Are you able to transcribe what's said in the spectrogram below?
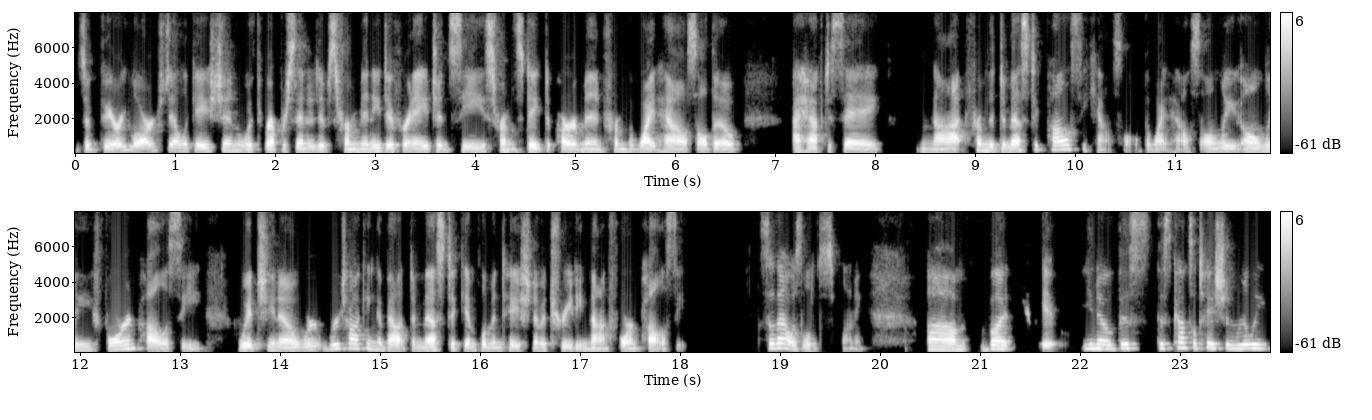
It's a very large delegation with representatives from many different agencies, from the State Department, from the White House, although I have to say, not from the Domestic Policy Council, the White House, only only foreign policy, which, you know, we're we're talking about domestic implementation of a treaty, not foreign policy. So that was a little disappointing. Um, but it, you know, this this consultation really,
